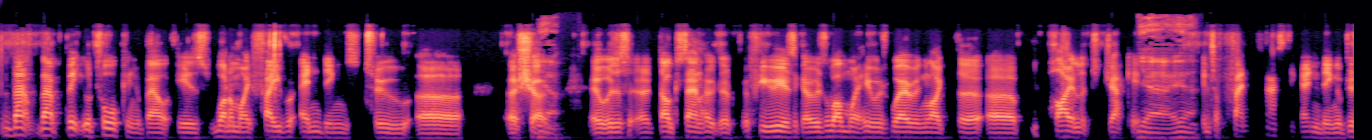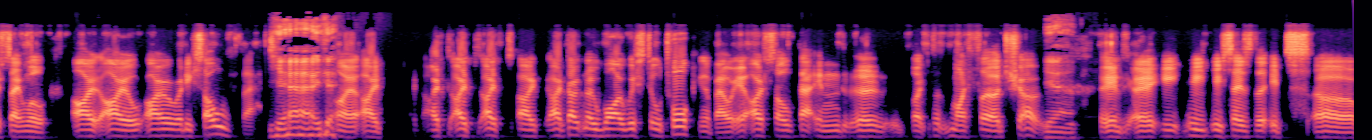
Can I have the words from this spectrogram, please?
that that bit you're talking about is one of my favorite endings to uh, a show. Yeah. It was uh, Doug Stanhope a, a few years ago. It was one where he was wearing like the uh, pilot's jacket. Yeah, yeah. It's a fantastic ending of just saying, "Well, I I, I already solved that. Yeah, yeah. I, I I, I, I, I, don't know why we're still talking about it. I solved that in uh, like my third show. Yeah. It, uh, he, he he says that it's uh,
